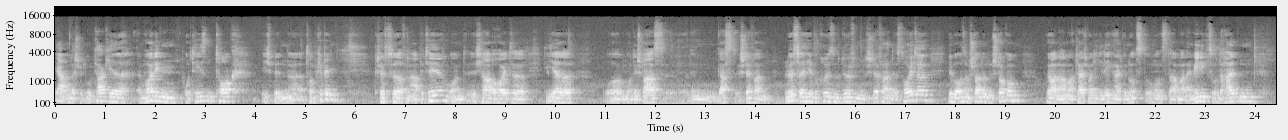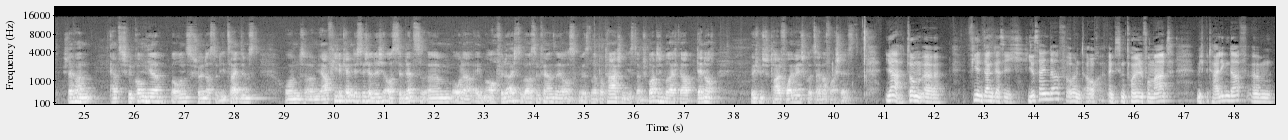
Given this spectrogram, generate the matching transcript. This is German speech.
Ja, wunderschönen guten Tag hier im heutigen Prothesentalk. Ich bin äh, Tom Kipping, Geschäftsführer von APT und ich habe heute die Ehre um, und den Spaß, den Gast Stefan Lösler hier begrüßen zu dürfen. Stefan ist heute hier bei uns am Standort in Stockholm. Ja, da haben wir gleich mal die Gelegenheit genutzt, um uns da mal ein wenig zu unterhalten. Stefan, herzlich willkommen hier bei uns. Schön, dass du die Zeit nimmst und ähm, ja, viele kennen dich sicherlich aus dem Netz ähm, oder eben auch vielleicht sogar aus dem Fernsehen, aus gewissen Reportagen, die es da im sportlichen Bereich gab. Dennoch würde ich mich total freuen, wenn du dich kurz selber vorstellst. Ja, Tom, äh, vielen Dank, dass ich hier sein darf und auch an diesem tollen Format mich beteiligen darf. Ähm,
